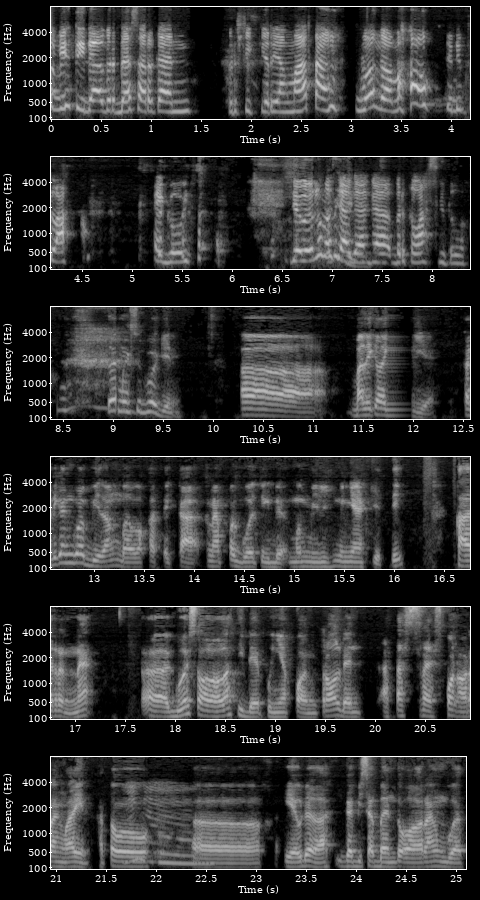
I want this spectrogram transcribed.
lebih tidak berdasarkan berpikir yang matang. Gue nggak mau jadi pelaku. Egois. Jawaban lu masih agak-agak berkelas gitu loh. Tapi maksud gue gini, uh, balik lagi ya. Tadi kan gue bilang bahwa ketika kenapa gue tidak memilih menyakiti, karena uh, gue seolah-olah tidak punya kontrol dan atas respon orang lain atau hmm. uh, ya udahlah nggak bisa bantu orang buat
